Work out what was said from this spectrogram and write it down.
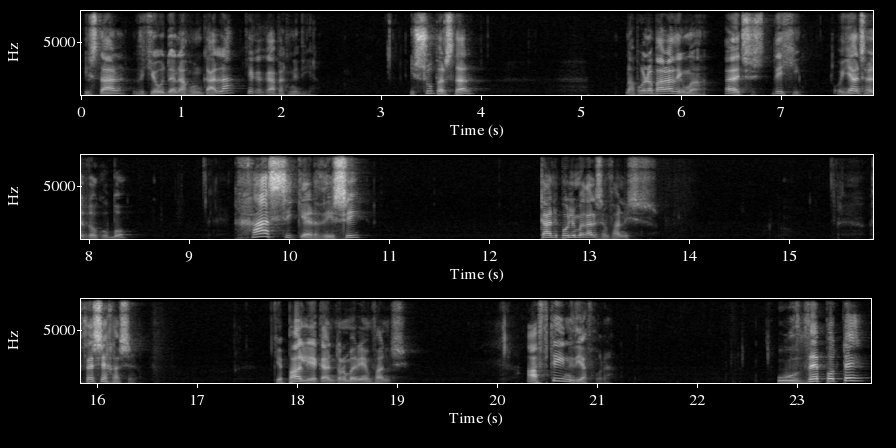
Οι star δικαιούνται να έχουν καλά και κακά παιχνίδια. Οι superstar, να πω ένα παράδειγμα, έτσι, τύχη. Ο Γιάννης κούμπο, χάσει κερδίσει, κάνει πολύ μεγάλες εμφανίσεις. Χθες έχασε. Και πάλι έκανε τρομερή εμφάνιση. Αυτή είναι η διαφορά. Ουδέποτε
